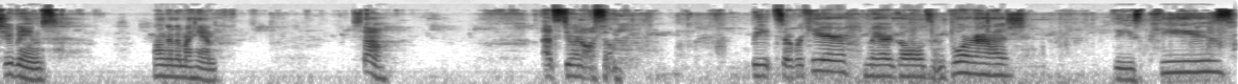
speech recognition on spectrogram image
Two beans, longer than my hand. So that's doing awesome. Beets over here, marigolds and borage. These peas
